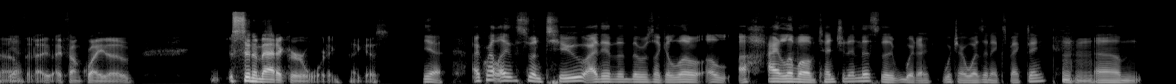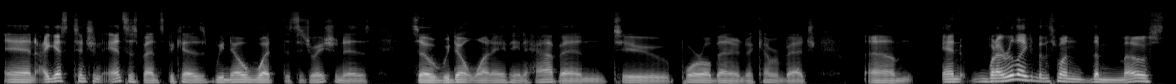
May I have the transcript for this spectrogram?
uh, Yeah. that I, I found quite a cinematic or rewarding i guess Yeah, I quite like this one too. I think that there was like a little a, a high level of tension in this that which I, which I wasn't expecting. Mhm. Um, and I guess tension and suspense because we know what the situation is, so we don't want anything to happen to poor old Benedict Cumberbatch. Um, and what I really liked about this one the most,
